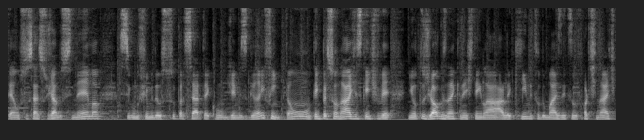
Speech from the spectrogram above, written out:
é um sucesso já no cinema, segundo filme deu super certo aí com James Gunn, enfim, então tem personagens que a gente vê em outros jogos, né, que a gente tem lá Arlequina e tudo mais dentro do Fortnite,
